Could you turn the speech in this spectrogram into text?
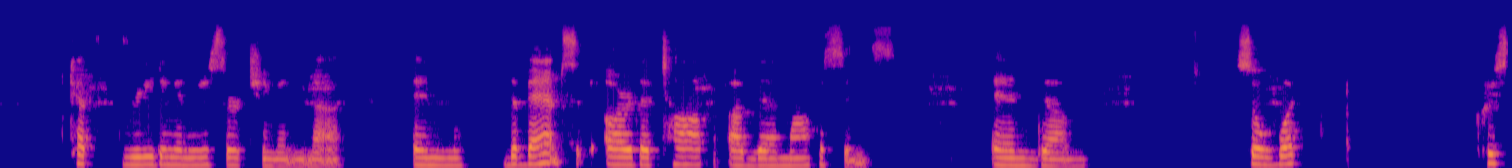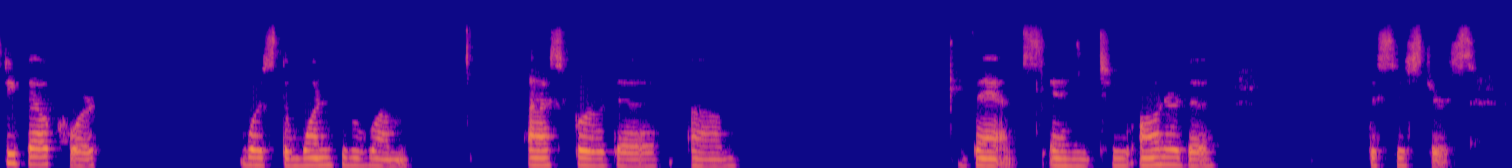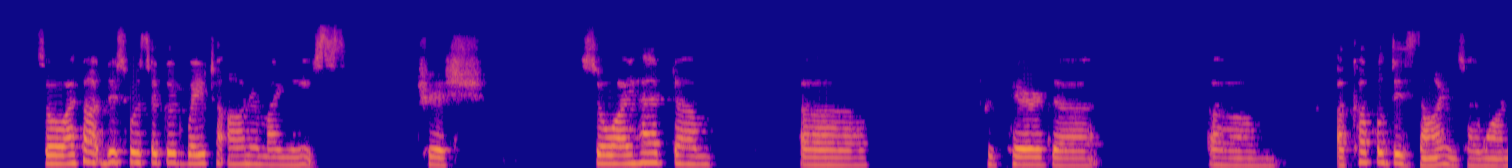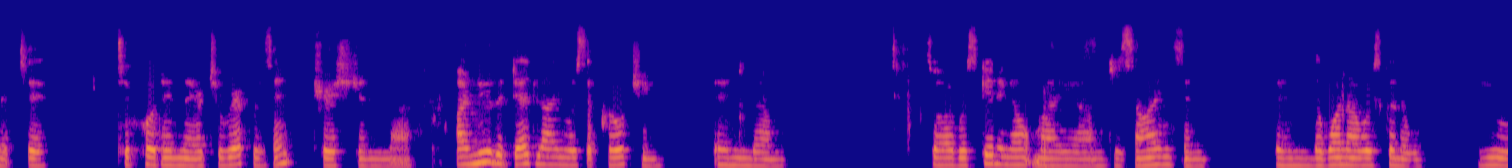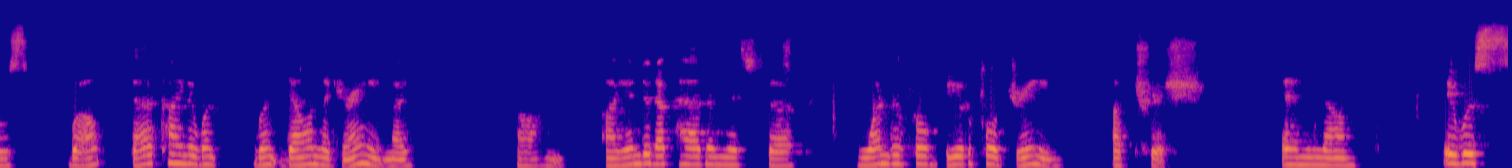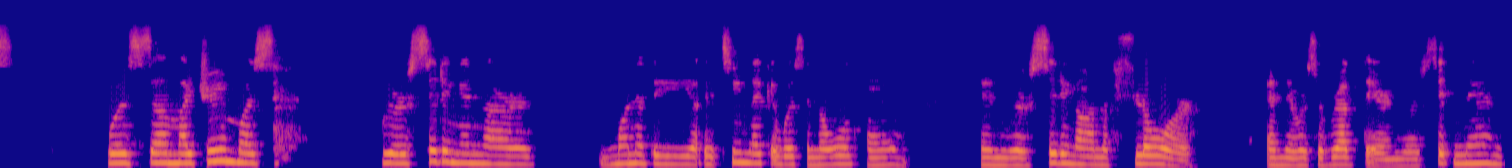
kept reading and researching, and uh, and the vamps are the top of the moccasins. And um, so, what Christi Belcourt was the one who um, asked for the um, vamps and to honor the the sisters. So I thought this was a good way to honor my niece Trish. So I had um, uh, prepared uh, um, a couple designs I wanted to to put in there to represent Trish, and uh, I knew the deadline was approaching, and um, so I was getting out my um, designs, and and the one I was going to use, well, that kind of went went down the drain. I um, I ended up having this uh, wonderful, beautiful dream of Trish, and um, it was was uh, my dream was we were sitting in our one of the it seemed like it was an old home and we were sitting on the floor and there was a rug there and we were sitting there and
